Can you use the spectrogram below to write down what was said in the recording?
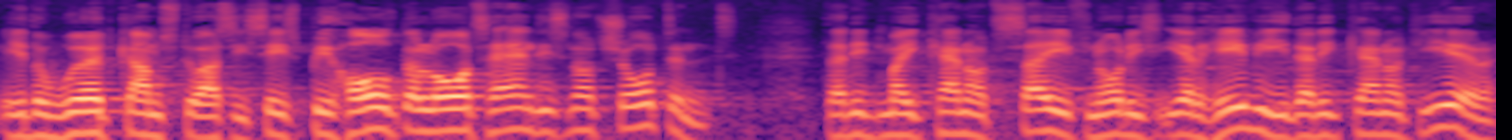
the word comes to us. He says, Behold, the Lord's hand is not shortened, that it may cannot save, nor his ear heavy, that it cannot hear.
